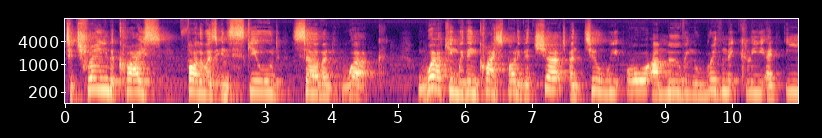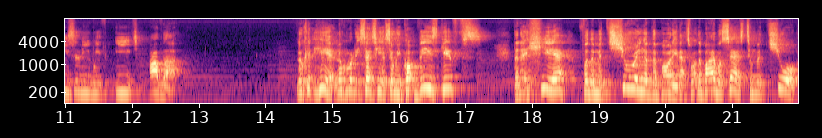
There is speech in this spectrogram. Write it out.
to train the Christ followers in skilled servant work working within Christ's body, the church, until we all are moving rhythmically and easily with each other. Look at here, look at what it says here. So we've got these gifts that are here for the maturing of the body. That's what the Bible says to mature.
